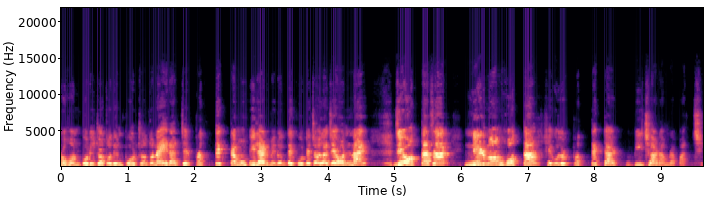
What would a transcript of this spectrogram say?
গ্রহণ করি, যতদিন পর্যন্ত না এ রাজ্যের প্রত্যেকটা মহিলার বিরুদ্ধে ঘটে চলা যে অন্যায়, যে অত্যাচার, নির্মম হত্যা, সেগুলোর প্রত্যেকটার বিচার আমরা পাচ্ছি।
